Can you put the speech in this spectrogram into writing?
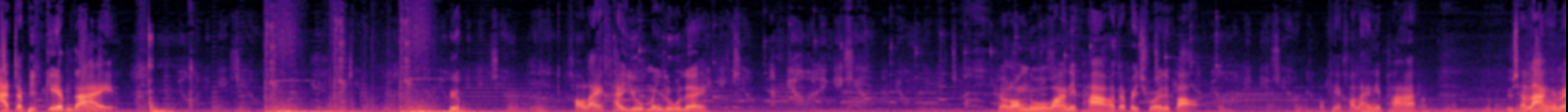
อาจจะพลิกเกมได้ฮึบเขาไล่ใครอยู่ไม่รู้เลย เดี๋ยวลองดูว่านิพาเขาจะไปช่วยหรือเปล่า โอเคเขาไล่นิพา อยู่ชั้นล่างใช่ไหม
